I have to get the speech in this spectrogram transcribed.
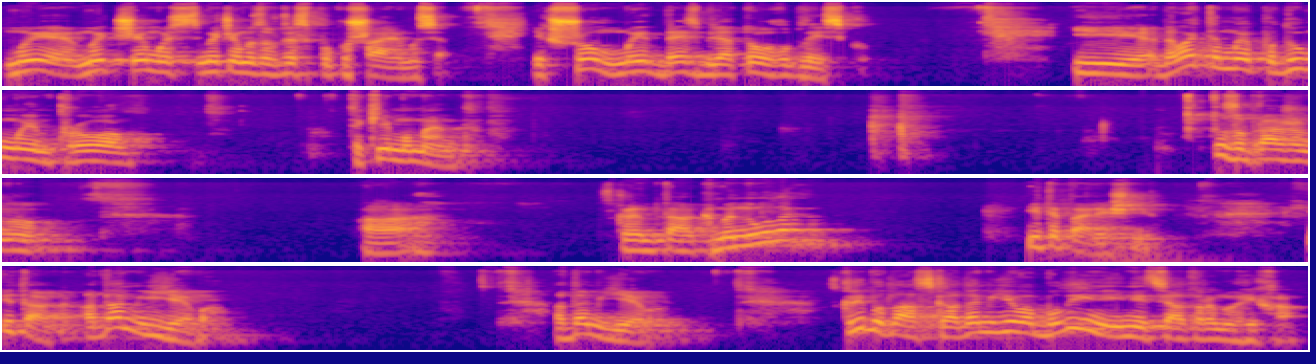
Ми, ми, чимось, ми чимось завжди спокушаємося, якщо ми десь біля того близько. І давайте ми подумаємо про такий момент. Тут зображено, скажімо так, минуле і теперішнє. І так, Адам і Єва. Адам і Єва. Скажіть, будь ласка, Адам і Єва були ініціаторами гріха?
